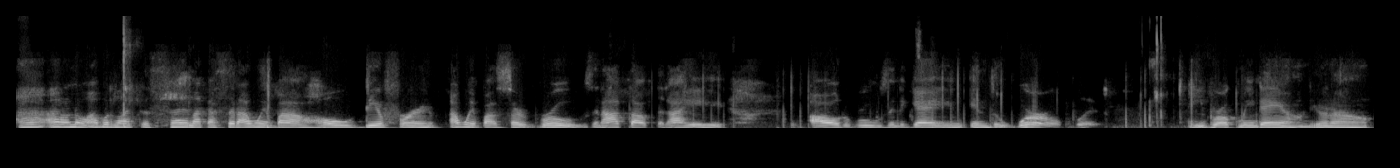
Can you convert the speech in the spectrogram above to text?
I, I don't know. I would like to say, like I said, I went by a whole different, I went by certain rules, and I thought that I had all the rules in the game in the world, but he broke me down, you know.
